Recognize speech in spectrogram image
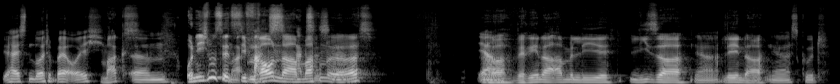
wie heißen Leute bei euch? Max. Ähm, Und ich muss jetzt Ma die Frauennamen machen, oder was? Ja. ja. Verena, Amelie, Lisa, ja. Lena. Ja, ist gut.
